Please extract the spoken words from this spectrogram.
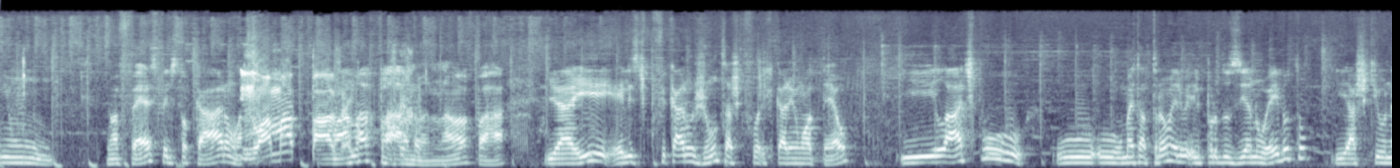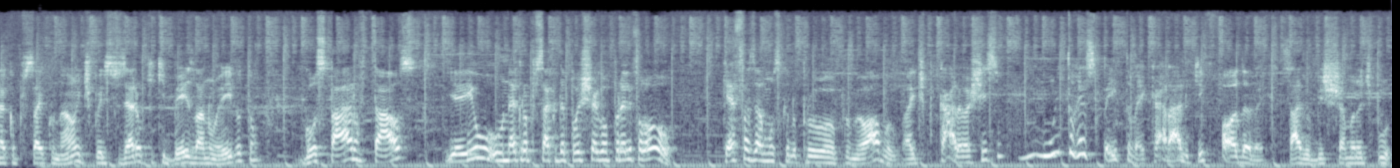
em um uma festa, eles tocaram lá. No Amapá, velho. No Amapá, mano, no Amapá. E aí eles, tipo, ficaram juntos, acho que foi, ficaram em um hotel. E lá, tipo, o, o Metatron, ele, ele produzia no Ableton, e acho que o Necropsycho não, e tipo, eles fizeram o kickbase lá no Ableton, gostaram e tal. E aí o, o Necropsycho depois chegou pra ele e falou, ô, quer fazer a música pro, pro meu álbum? Aí, tipo, cara, eu achei isso muito respeito, velho. Caralho, que foda, velho. Sabe? O bicho chamando, tipo,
